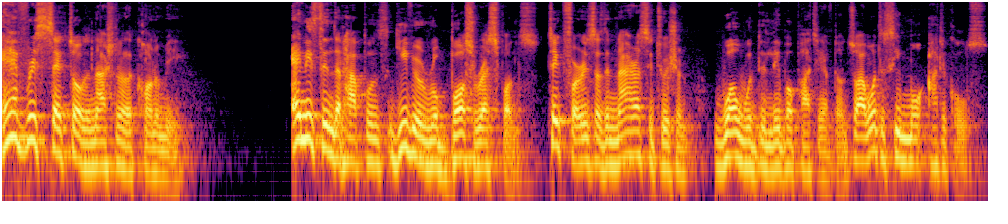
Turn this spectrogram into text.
every sector of the national economy, anything that happens, give a robust response. Take, for instance, the Naira situation. What would the Labour Party have done? So I want to see more articles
